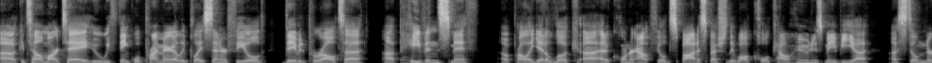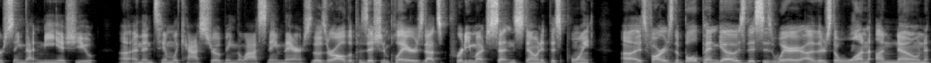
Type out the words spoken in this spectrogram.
uh, Ketel Marte, who we think will primarily play center field, David Peralta, uh, Pavin Smith. Uh, probably get a look uh, at a corner outfield spot, especially while Cole Calhoun is maybe uh, uh, still nursing that knee issue. Uh, and then Tim Locastro being the last name there. So those are all the position players. That's pretty much set in stone at this point. Uh, as far as the bullpen goes, this is where uh, there's the one unknown.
